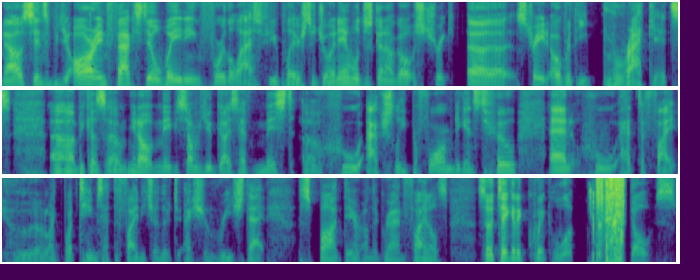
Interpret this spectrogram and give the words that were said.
now, since we are in fact still waiting for the last few players to join in, we're just gonna go straight uh, straight over the brackets uh, because um, you know maybe some of you guys have missed uh, who actually performed against who and who had to fight who, or like what teams had to fight each other to actually reach that spot there on the grand finals. So taking a quick look at those.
